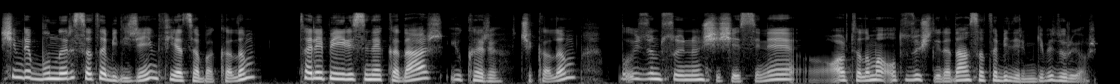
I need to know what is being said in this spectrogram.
Şimdi bunları satabileceğim fiyata bakalım. Talep eğrisine kadar yukarı çıkalım. Bu üzüm suyunun şişesini ortalama 33 liradan satabilirim gibi duruyor.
